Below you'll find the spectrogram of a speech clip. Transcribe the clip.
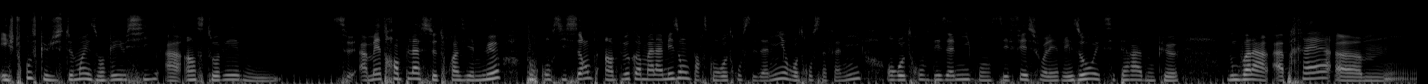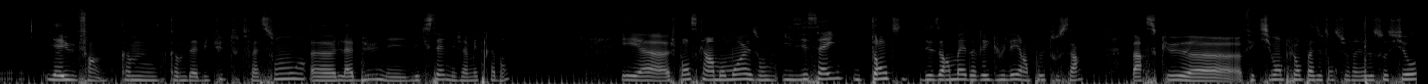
Et je trouve que justement, ils ont réussi à instaurer, ce- à mettre en place ce troisième lieu pour qu'on s'y sente un peu comme à la maison parce qu'on retrouve ses amis, on retrouve sa famille, on retrouve des amis qu'on s'est fait sur les réseaux, etc. Donc, euh, donc voilà, après. euh, il y a eu, enfin, comme, comme d'habitude, de toute façon, euh, l'abus, l'excès n'est jamais très bon. Et euh, je pense qu'à un moment, ils, ont, ils essayent, ils tentent désormais de réguler un peu tout ça. Parce que, euh, effectivement, plus on passe de temps sur les réseaux sociaux,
